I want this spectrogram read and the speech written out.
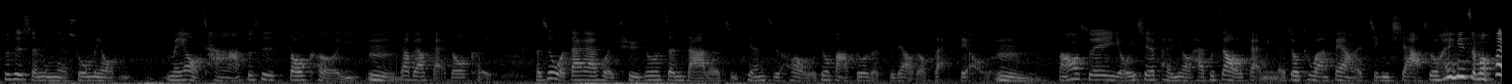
就是神明也说没有没有差，就是都可以，嗯要不要改都可以。可是我大概回去就挣扎了几天之后，我就把所有的资料都改掉了。嗯然后，所以有一些朋友还不知道我改名了，就突然非常的惊吓，说：“，你怎么会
